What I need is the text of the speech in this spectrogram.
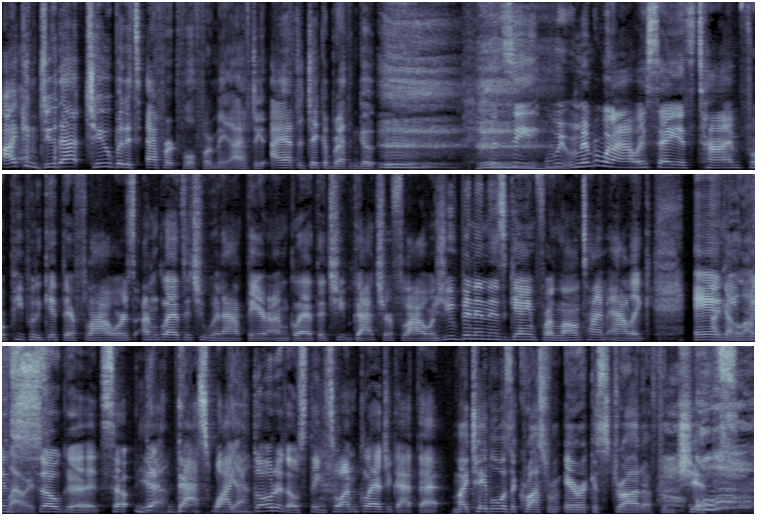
I can do that too, but it's effortful for me. I have to I have to take a breath and go. But see, we, remember when I always say it's time for people to get their flowers? I'm glad that you went out there. I'm glad that you got your flowers. You've been in this game for a long time, Alec, and I got a you've lot been flowers. so good. So Yeah. that's why Yeah. you go to those things. So I'm glad you got that. My table was across from Erik Estrada from Chips. Oh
